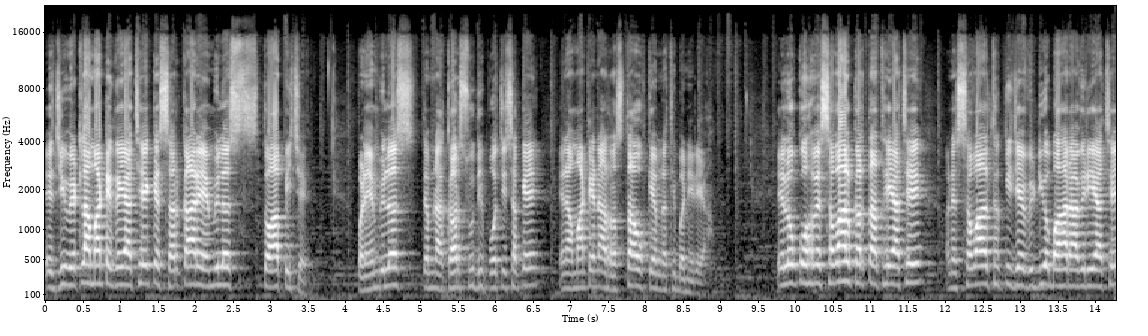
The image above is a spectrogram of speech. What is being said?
એ જીવ એટલા માટે ગયા છે કે સરકારે એમ્બ્યુલન્સ તો આપી છે. પણ એમ્બ્યુલન્સ તેમના ઘર સુધી પહોંચી શકે, એના માટેના રસ્તાઓ કેમ નથી બની રહ્યા? એ લોકો હવે સવાલ કરતા થયા છે અને સવાલ થકી જે વીડિયો બહાર આવી રહ્યા છે,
